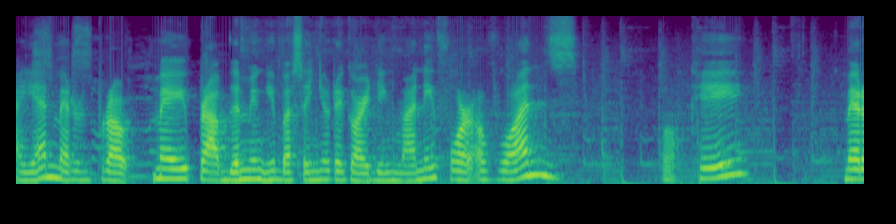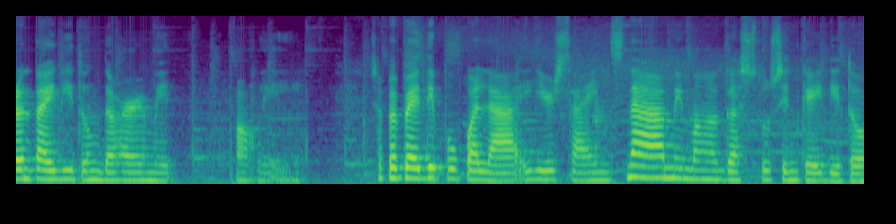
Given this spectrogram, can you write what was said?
Ayan, meron pro may problem yung iba sa inyo regarding money. Four of Wands. Okay. Meron tayo ditong The Hermit. Okay. So, pwede po pala year signs na may mga gastusin kayo dito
